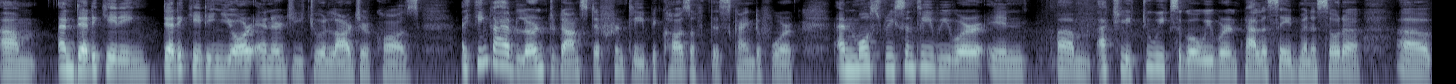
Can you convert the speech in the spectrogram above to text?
um, and dedicating dedicating your energy to a larger cause. I think I have learned to dance differently because of this kind of work. And most recently, we were in um, actually two weeks ago we were in Palisade, Minnesota, uh,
